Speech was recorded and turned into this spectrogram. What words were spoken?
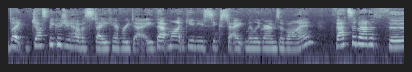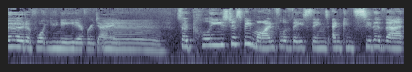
Like just because you have a steak every day, that might give you six to eight milligrams of iron. That's about a third of what you need every day. Mm. So please just be mindful of these things and consider that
